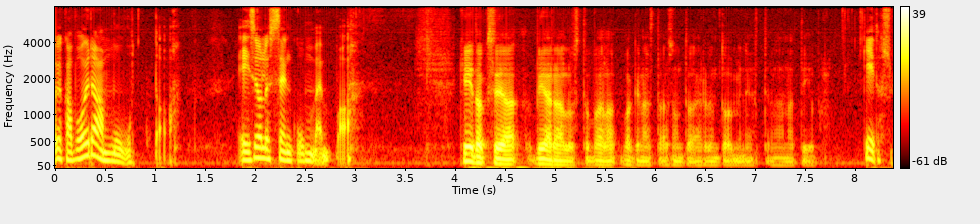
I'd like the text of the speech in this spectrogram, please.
joka voidaan muuttaa. Ei se ole sen kummempaa. Kiitoksia vierailusta vakinaista asuntoa ryn toiminnanjohtaja Anna Tiivola. Kiitos.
